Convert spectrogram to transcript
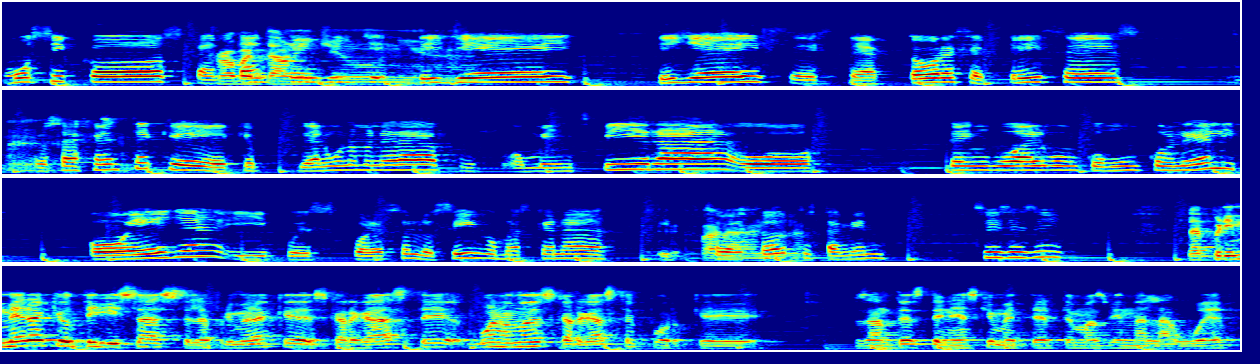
músicos, cantantes, DJ, DJs, este, actores, actrices, o sea, gente que, que de alguna manera pues, o me inspira o tengo algo en común con él y o ella y pues por eso lo sigo más que nada. Y sobre todo pues también, sí, sí, sí. La primera que utilizaste, la primera que descargaste, bueno, no descargaste porque pues antes tenías que meterte más bien a la web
